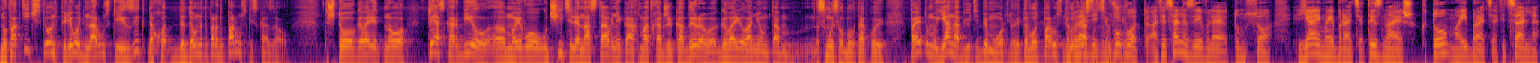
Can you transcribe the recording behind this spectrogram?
Но фактически он в переводе на русский язык, да, да он это, правда, по-русски сказал, что говорит, но ты оскорбил э, моего учителя, наставника Ахмад Хаджи Кадырова, говорил о нем там, смысл был такой, поэтому я набью тебе морду. Это вот по-русски Но вот подождите, вот, вот, официально заявляю, Тумсо, я и мои братья, ты знаешь, кто мои братья. Официально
